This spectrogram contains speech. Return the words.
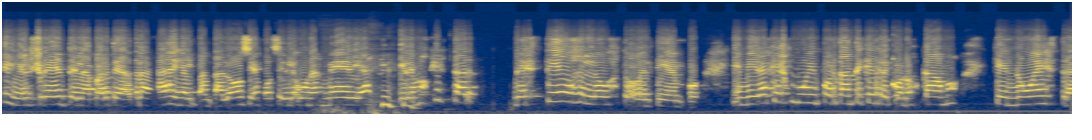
en el frente, en la parte de atrás, en el pantalón, si es posible, unas medias. Queremos que estar vestidos de logos todo el tiempo. Y mira que es muy importante que reconozcamos que nuestra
